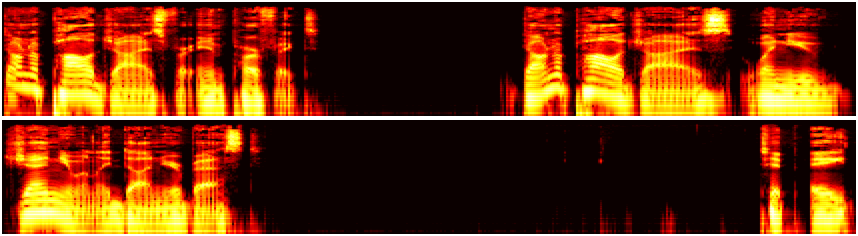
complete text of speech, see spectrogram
Don't apologize for imperfect. Don't apologize when you've genuinely done your best. Tip 8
